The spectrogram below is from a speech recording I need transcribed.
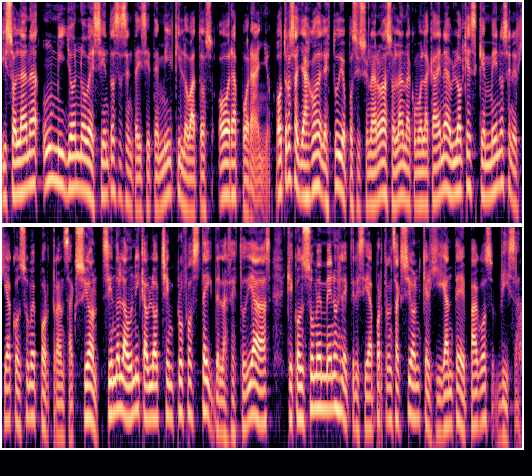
y Solana 1.967.000 kilovatios hora por año. Otros hallazgos del estudio posicionaron a Solana como la cadena de bloques que menos energía consume por transacción, siendo la única blockchain proof of stake de las estudiadas que consume menos electricidad por transacción que el gigante de pagos Visa.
